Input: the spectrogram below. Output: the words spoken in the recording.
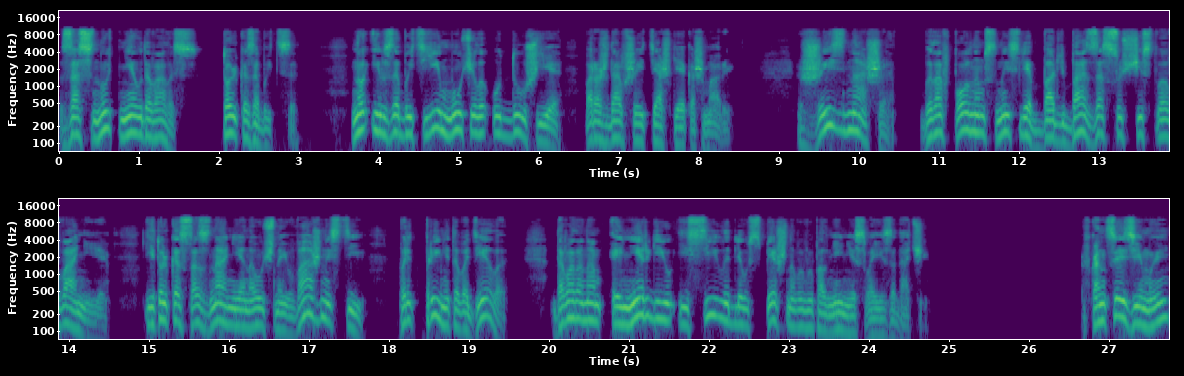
Заснуть не удавалось, только забыться. Но и в забытии мучило удушье, порождавшее тяжкие кошмары. Жизнь наша была в полном смысле борьба за существование, и только сознание научной важности предпринятого дела давало нам энергию и силы для успешного выполнения своей задачи. В конце зимы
